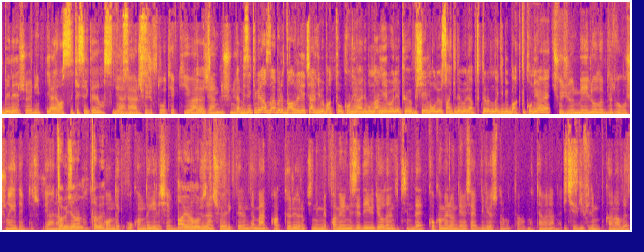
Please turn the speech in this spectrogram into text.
Beni- Onu söyleyeyim. yayamazsın kesinlikle yayamazsın. Yani her çocukta o tepkiyi vermeyeceğini düşünüyorum. Ya bizimki biraz daha böyle dalga geçer gibi baktı o konuya. Yani bunlar niye böyle yapıyor? Bir şey mi oluyor sanki de böyle yaptıklarında gibi baktı konuya ve Çocuğun meyli olabilir ve hoşuna gidebilir. Yani Tabii canım, mı? tabii. O konuda o konuda gelişebilir. Aynen, o olabilir. yüzden söylediklerinde ben hak görüyorum. Şimdi Pamir'in izlediği videoların içinde Cocomelon diye mesela biliyorsunuz muhtemelen bir çizgi film kanalı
